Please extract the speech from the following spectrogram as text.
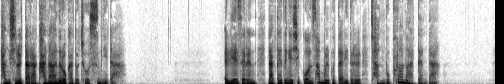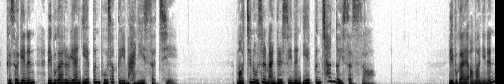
당신을 따라 가나안으로 가도 좋습니다. 엘리에셀은 낙타 등에 싣고 온 선물 보따리들을 전부 풀어놓았단다. 그 속에는 리브가를 위한 예쁜 보석들이 많이 있었지. 멋진 옷을 만들 수 있는 예쁜 천도 있었어. 리브가의 어머니는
